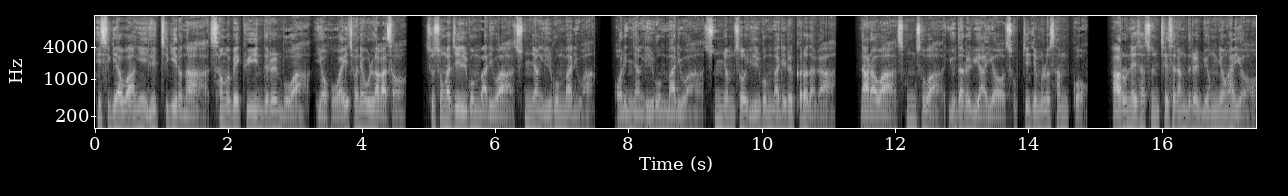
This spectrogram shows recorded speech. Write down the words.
히스기야 왕이 일찍 일어나 성읍의 귀인들을 모아 여호와의 전에 올라가서 수송아지 일곱 마리와 순양 일곱 마리와 어린 양 일곱 마리와 순념소 일곱 마리를 끌어다가 나라와 성소와 유다를 위하여 속죄제물로 삼고 아론의 자손 제사장들을 명령하여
